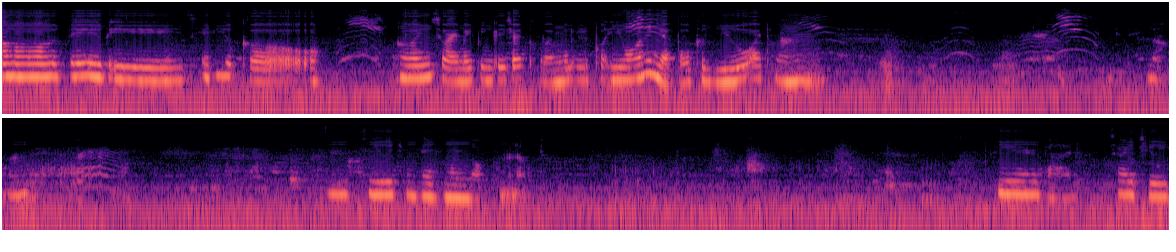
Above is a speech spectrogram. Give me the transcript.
Oh, babies, here you go. Oh, I'm sorry, my fingers are cold. I'm going to put you on a nipple because you are tiny. That one. Let's see which one has more milk coming out. Here, bud. Sorry, Chewy.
